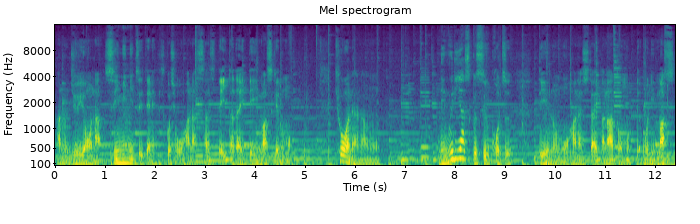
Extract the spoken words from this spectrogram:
あの重要な睡眠についてね少しお話しさせていただいていますけども。今日はねあの眠りやすくするコツっていうのもお話したいかなと思っております。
